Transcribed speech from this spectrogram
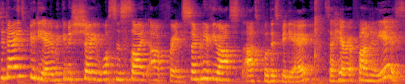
today's video, we're going to show you what's inside our fridge. So many of you asked us for this video, so here it finally is.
